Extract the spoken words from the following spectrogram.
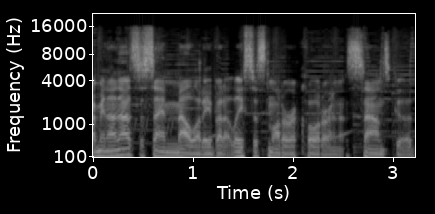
I mean, I know it's the same melody, but at least it's not a recorder and it sounds good.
